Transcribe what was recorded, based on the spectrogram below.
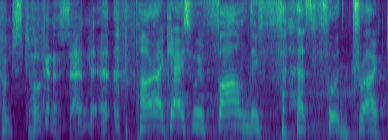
I'm still gonna send it. All right, guys, we found the fast food truck.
